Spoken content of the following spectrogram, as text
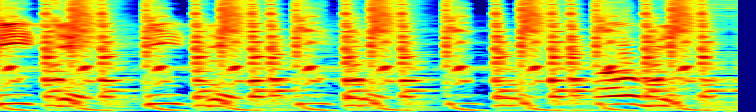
DJ, DJ, DJ, Ovi.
